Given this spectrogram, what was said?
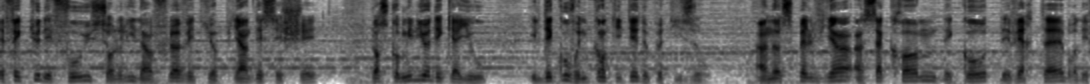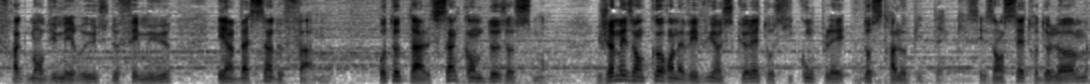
effectue des fouilles sur le lit d'un fleuve éthiopien desséché lorsqu'au milieu des cailloux, ils découvrent une quantité de petits os un os pelvien, un sacrum, des côtes, des vertèbres, des fragments d'humérus, de fémur et un bassin de femme. Au total, 52 ossements. Jamais encore on n'avait vu un squelette aussi complet d'Australopithèque, ces ancêtres de l'homme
